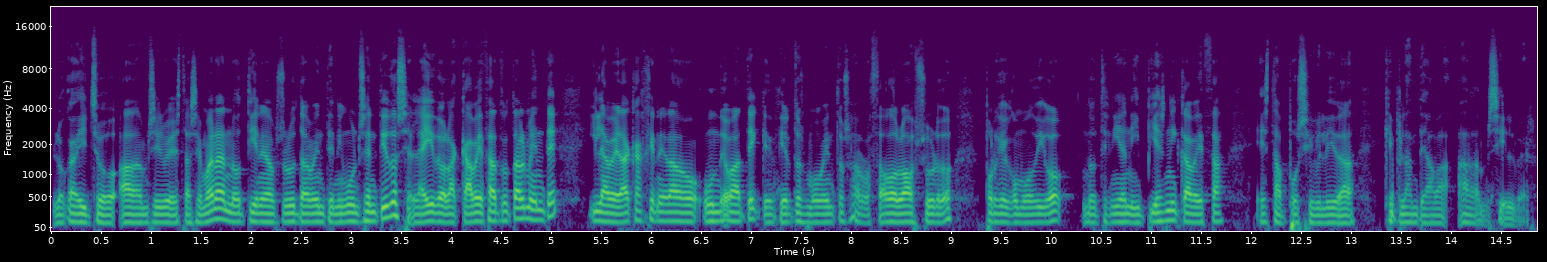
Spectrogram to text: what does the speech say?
lo que ha dicho Adam Silver esta semana no tiene absolutamente ningún sentido, se le ha ido la cabeza totalmente y la verdad que ha generado un debate que en ciertos momentos ha rozado lo absurdo, porque como digo, no tenía ni pies ni cabeza esta posibilidad que planteaba Adam Silver.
